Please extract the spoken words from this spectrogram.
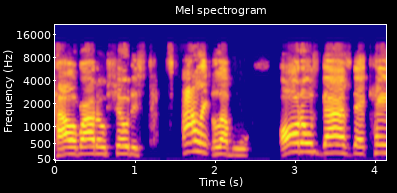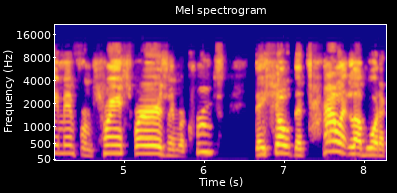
Colorado showed its talent level. All those guys that came in from transfers and recruits, they showed the talent level of the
